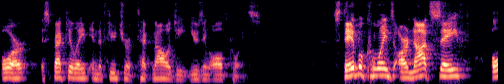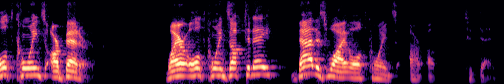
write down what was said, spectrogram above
or speculate in the future of technology using altcoins. Stable coins are not safe. Altcoins are better. Why are altcoins up today? That is why altcoins are up today.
